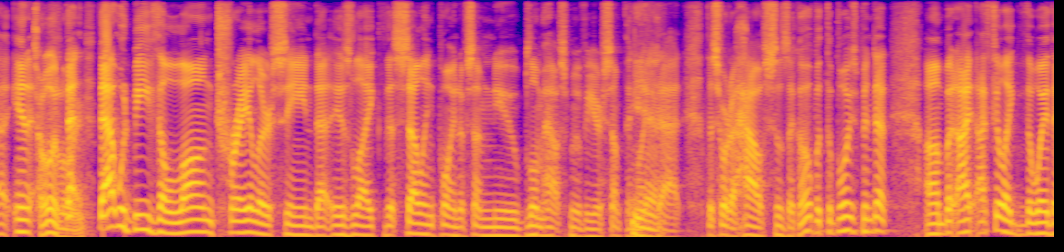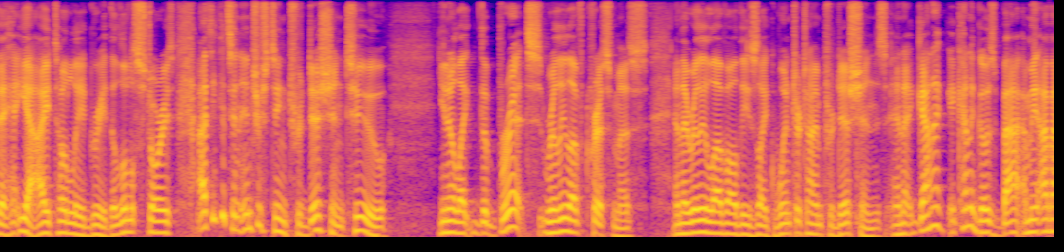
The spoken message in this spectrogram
uh, in totally. That, that would be the long trailer scene that is like the selling point of some new Blumhouse movie or something yeah. like that. The sort of house is like, oh, but the boy's been dead. Um, but I, I feel like the way they, yeah, I totally agree. The little stories. I think it's an interesting tradition too you know, like the Brits really love Christmas and they really love all these like wintertime traditions. And it kind of it kind of goes back. I mean, I,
